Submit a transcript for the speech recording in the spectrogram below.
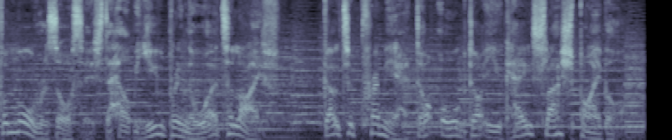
For more resources to help you bring the word to life, go to premier.org.uk/bible.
